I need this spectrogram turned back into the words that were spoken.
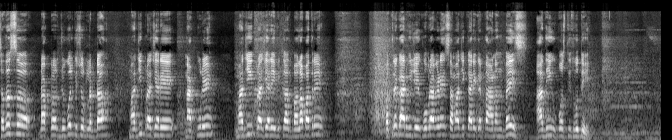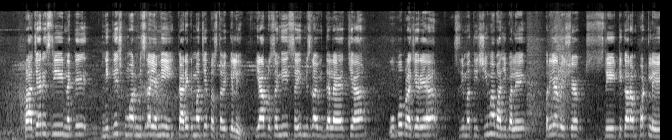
सदस्य डॉक्टर जुगल किशोर लड्डा माजी प्राचार्य नागपुरे माजी प्राचार्य विकास बालापात्रे पत्रकार विजय खोबरागडे सामाजिक कार्यकर्ता आनंद बैस आदी उपस्थित होते. प्राचार्य श्री नके निकेश कुमार मिश्रा यांनी कार्यक्रमाचे प्रस्तावित केले. या प्रसंगी सईद मिश्रा विद्यालयाच्या उपप्राचार्या श्रीमती सीमा भाजीपाले पर्यवेक्षक श्री टिकाराम पटले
